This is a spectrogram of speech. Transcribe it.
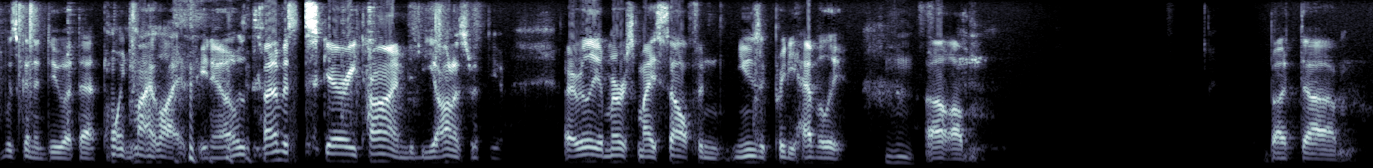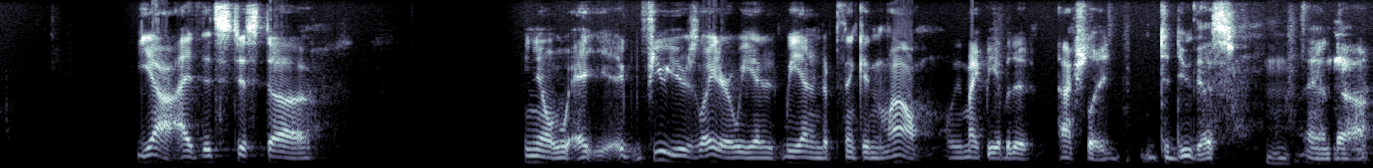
was going to do at that point in my life. You know, it was kind of a scary time to be honest with you. I really immersed myself in music pretty heavily. Mm-hmm. Um, but um, yeah, I, it's just uh, you know, a, a, few years later, we ended we ended up thinking, wow, we might be able to actually to do this, mm-hmm. and uh,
